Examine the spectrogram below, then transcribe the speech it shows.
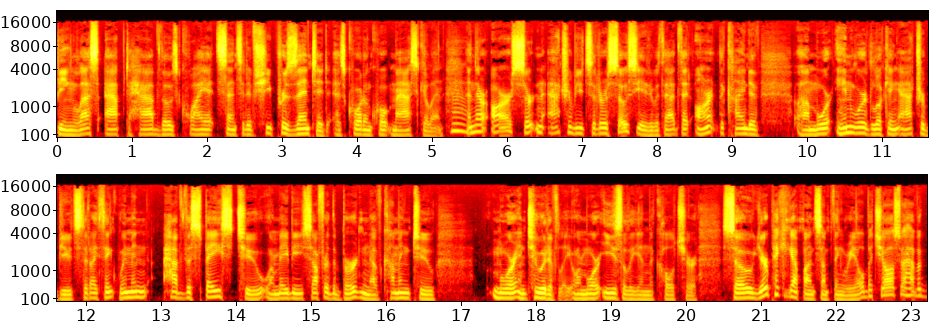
being less apt to have those quiet, sensitive. She presented as quote unquote masculine. Hmm. And there are certain attributes that are associated with that that aren't the kind of uh, more inward looking attributes that I think women have the space to, or maybe suffer the burden of coming to more intuitively or more easily in the culture. So you're picking up on something real, but you also have a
